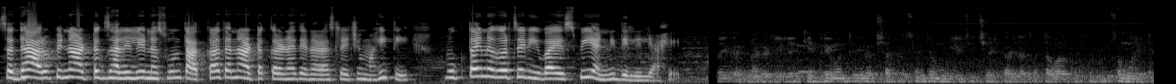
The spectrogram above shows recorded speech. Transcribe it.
सध्या आरोपींना अटक झालेली नसून तात्काळ त्यांना अटक करण्यात येणार असल्याची माहिती मुक्ताईनगरचे डीवायएसपी यांनी दिलेली आहे. एक घटना घडलेली आहे केंद्रीय मंत्री रक्षा खडसेंच्या मुलीची छेड काढल्याचा टवाळखोर करून समोर येते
